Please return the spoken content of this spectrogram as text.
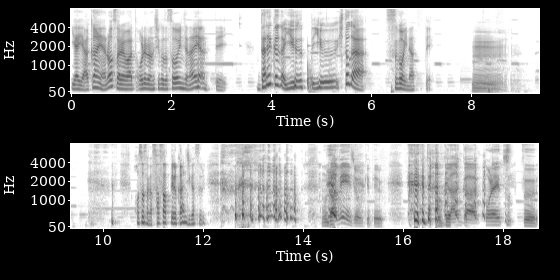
いやいやあかんやろそれは。俺らの仕事そういうんじゃないやんって。誰かが言うっていう人がすごいなって。うん。細さんが刺さってる感じがする。もうダメージを受けてる。僕なんかこれちょっと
